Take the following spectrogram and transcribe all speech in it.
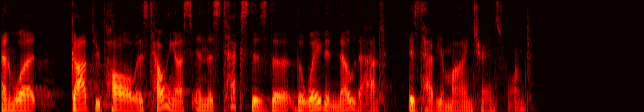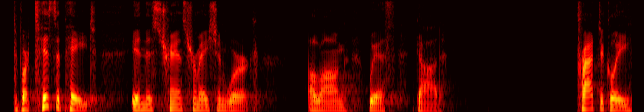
And what God through Paul is telling us in this text is the, the way to know that is to have your mind transformed. To participate in this transformation work along with God. Practically,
